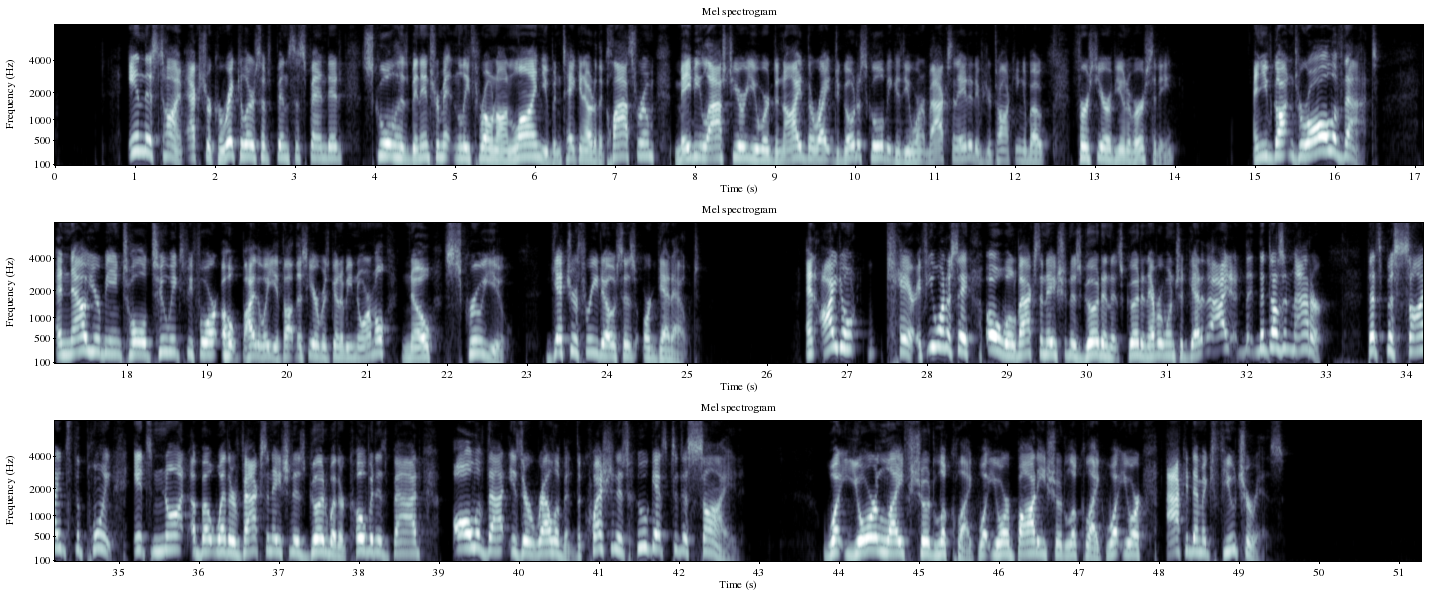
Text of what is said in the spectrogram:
In this time, extracurriculars have been suspended. School has been intermittently thrown online. You've been taken out of the classroom. Maybe last year you were denied the right to go to school because you weren't vaccinated, if you're talking about first year of university. And you've gotten through all of that. And now you're being told two weeks before, oh, by the way, you thought this year was going to be normal? No, screw you. Get your three doses or get out. And I don't care. If you want to say, oh, well, vaccination is good and it's good and everyone should get it, I, that doesn't matter. That's besides the point. It's not about whether vaccination is good, whether COVID is bad. All of that is irrelevant. The question is who gets to decide what your life should look like, what your body should look like, what your academic future is.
